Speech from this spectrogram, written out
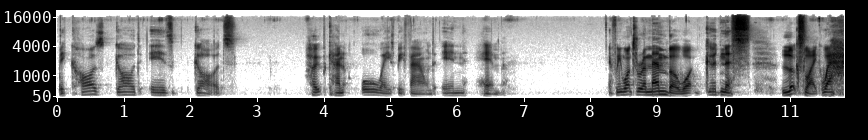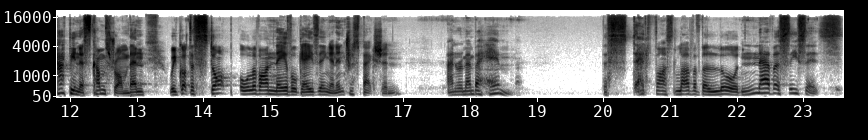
Because God is God, hope can always be found in Him. If we want to remember what goodness looks like, where happiness comes from, then we've got to stop all of our navel gazing and introspection and remember Him. The steadfast love of the Lord never ceases,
